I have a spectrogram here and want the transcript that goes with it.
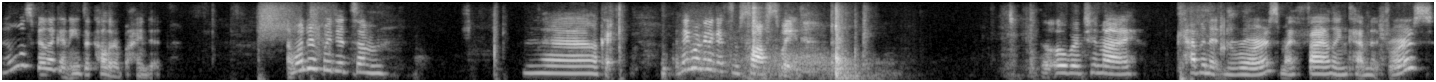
I almost feel like it needs a color behind it. I wonder if we did some Nah, okay. I think we're going to get some soft suede. Go over to my cabinet drawers, my filing cabinet drawers.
